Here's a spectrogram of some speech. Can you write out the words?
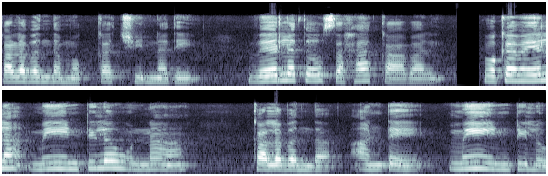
కలబంద మొక్క చిన్నది వేర్లతో సహా కావాలి. ఒకవేళ మీ ఇంటిలో ఉన్న కలబంద అంటే మీ ఇంటిలో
